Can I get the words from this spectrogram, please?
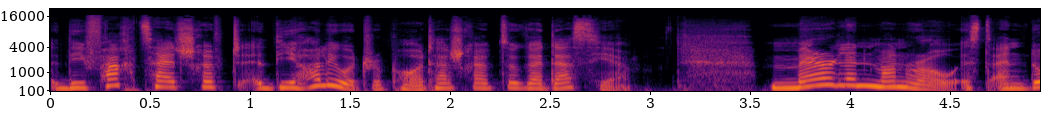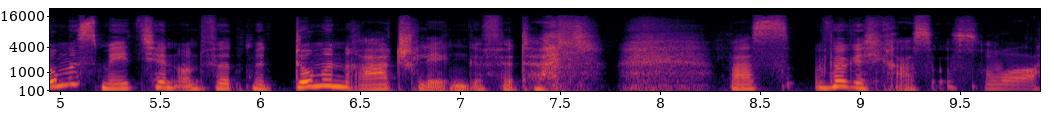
Die Fachzeitschrift The Hollywood Reporter schreibt sogar das hier. Marilyn Monroe ist ein dummes Mädchen und wird mit dummen Ratschlägen gefüttert. Was wirklich krass ist. Boah.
